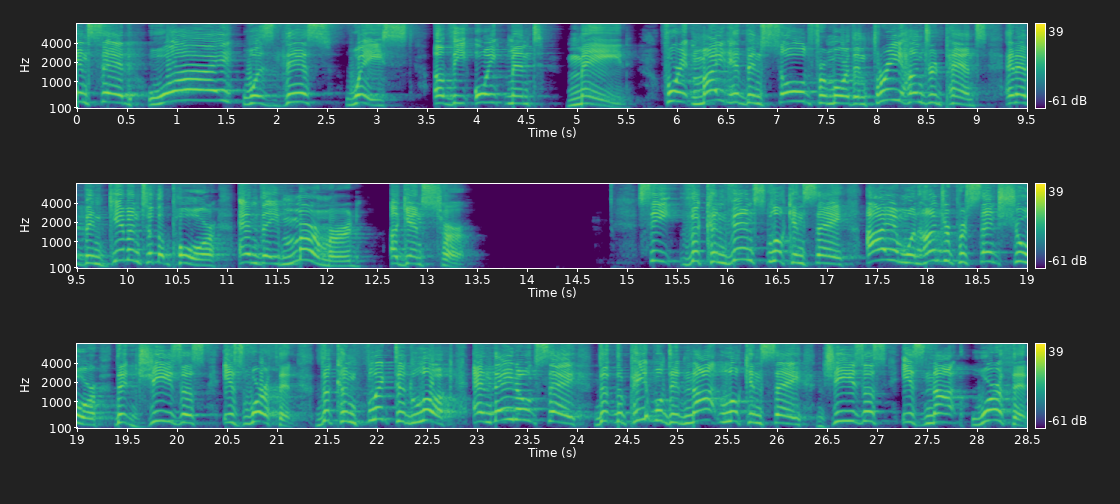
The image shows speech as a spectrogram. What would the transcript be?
and said, Why was this waste of the ointment made? For it might have been sold for more than 300 pence and have been given to the poor, and they murmured against her. See, the convinced look and say, I am 100% sure that Jesus is worth it. The conflicted look, and they don't say, that the people did not look and say, Jesus is not worth it.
